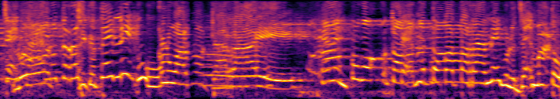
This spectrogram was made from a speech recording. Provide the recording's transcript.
Cek anu terus diketeni ku. Keluarno darahe. Apa kok metu kotorane ku lho, cek metu.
